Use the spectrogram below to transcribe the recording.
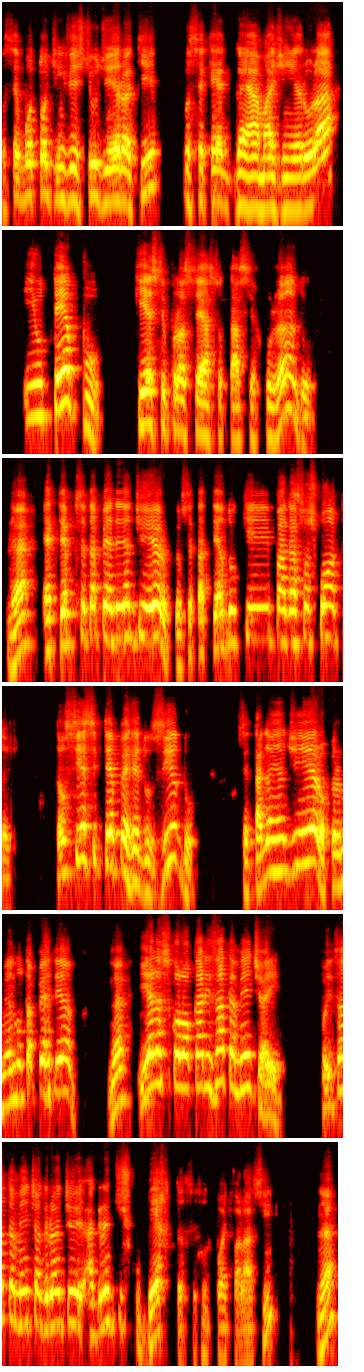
Você botou de investir o dinheiro aqui, você quer ganhar mais dinheiro lá, e o tempo que esse processo está circulando né, é tempo que você está perdendo dinheiro, porque você está tendo que pagar suas contas. Então, se esse tempo é reduzido, você está ganhando dinheiro, ou pelo menos não está perdendo. Né? E elas se colocaram exatamente aí. Foi exatamente a grande, a grande descoberta, se a gente pode falar assim, né?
